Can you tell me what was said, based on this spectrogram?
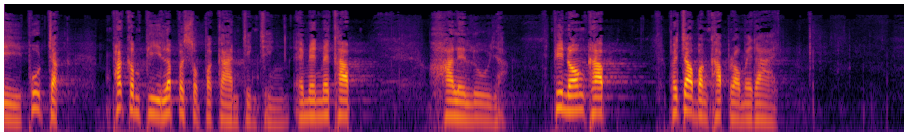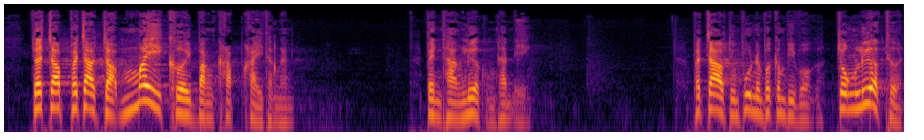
ฎี พูดจากพระคัมภีร์และประสบการณ์จริงๆเอเมนไหมครับฮาเลลูยาพี่น้องครับ พระเจ้าบังคับเราไม่ได้และเจ้าพระเจ้าจะไม่เคยบังคับใครทั้งนั้น เป็นทางเลือกของท่านเอง พระเจ้าถึงพูดในพระคัมภีร์บอก จงเลือกเถิด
